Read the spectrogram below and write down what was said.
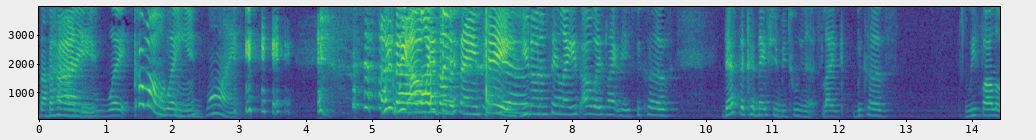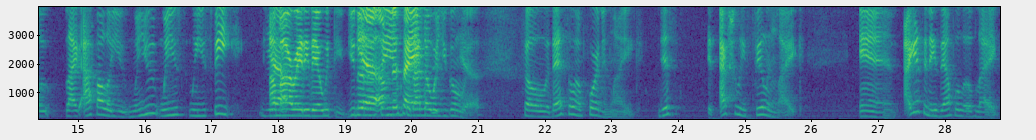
Behind behind, it. what Come on, what you want. we, we always on the same page. Yeah. You know what I'm saying? Like it's always like this because that's the connection between us. Like because we follow. Like I follow you when you when you when you speak. I'm already there with you. You know Yeah, what I'm saying? Because I know where you're going. Yeah. So that's so important. Like just it actually feeling like, and I guess an example of like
